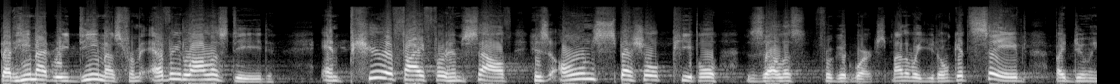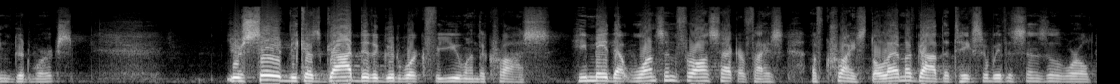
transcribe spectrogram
that he might redeem us from every lawless deed and purify for himself his own special people zealous for good works. By the way, you don't get saved by doing good works. You're saved because God did a good work for you on the cross. He made that once and for all sacrifice of Christ, the Lamb of God that takes away the sins of the world.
